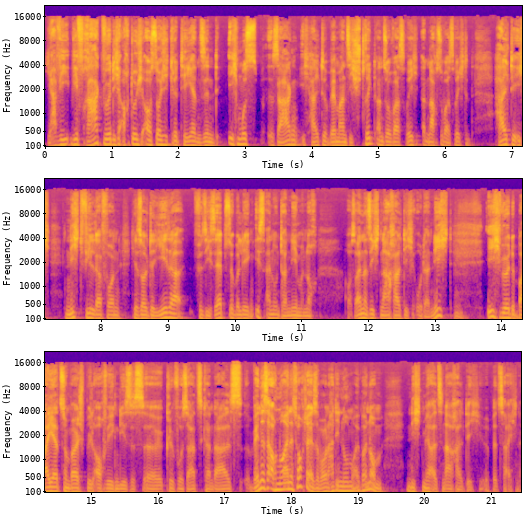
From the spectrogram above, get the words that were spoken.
ja, wie, wie fragwürdig auch durchaus solche Kriterien sind. Ich muss sagen, ich halte, wenn man sich strikt an sowas, nach sowas richtet, halte ich nicht viel davon. Hier sollte jeder für sich selbst überlegen, ist ein Unternehmen noch aus seiner Sicht nachhaltig oder nicht. Hm. Ich würde Bayer zum Beispiel auch wegen dieses äh, Glyphosat-Skandals, wenn es auch nur eine Tochter ist, aber man hat ihn nur mal übernommen, nicht mehr als nachhaltig äh, bezeichnen.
